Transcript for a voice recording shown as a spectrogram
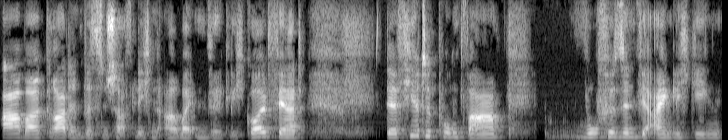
aber gerade in wissenschaftlichen Arbeiten wirklich Gold wert. Der vierte Punkt war, wofür sind wir eigentlich gegen,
